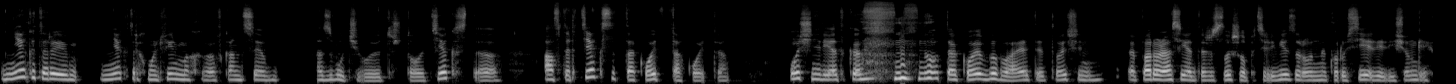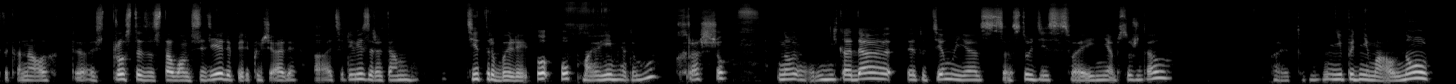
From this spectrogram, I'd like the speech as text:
некоторые, в некоторых мультфильмах э, в конце озвучивают, что текст, э, автор текста такой-то, такой-то. Очень редко, но такое бывает. Это очень... Э, пару раз я даже слышала по телевизору на карусели или еще на каких-то каналах. То есть просто за столом сидели, переключали а телевизоры, там титры были. Оп, оп мое имя. Я думаю, хорошо. Но никогда эту тему я со студией со своей не обсуждала поэтому не поднимал. Но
